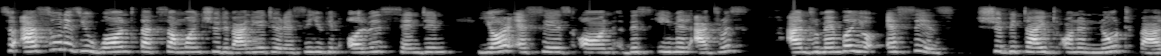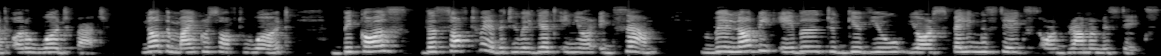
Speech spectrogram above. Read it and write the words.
So as soon as you want that someone should evaluate your essay, you can always send in your essays on this email address. And remember your essays should be typed on a notepad or a word pad, not the Microsoft Word, because the software that you will get in your exam will not be able to give you your spelling mistakes or grammar mistakes.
